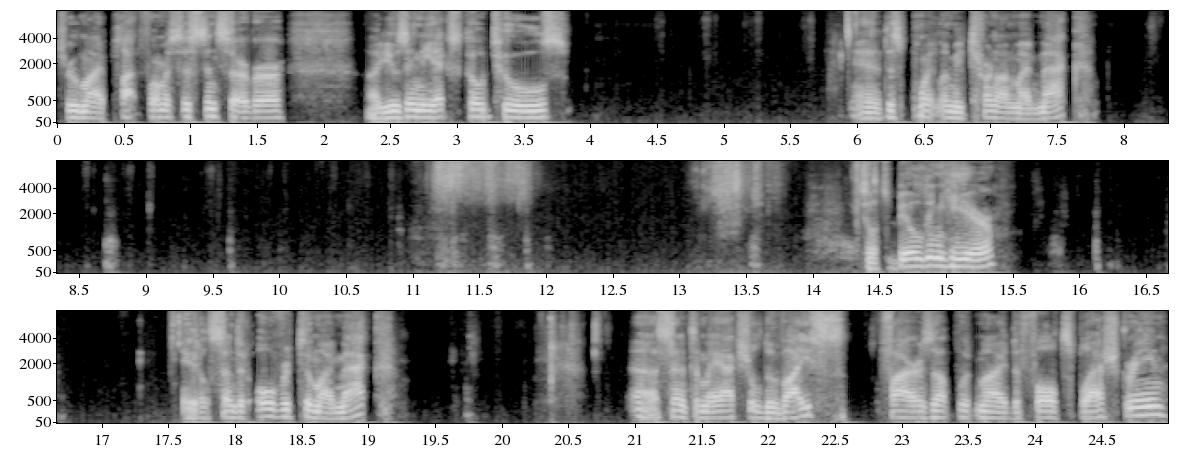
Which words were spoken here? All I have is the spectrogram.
through my Platform Assistant server uh, using the Xcode tools. And at this point, let me turn on my Mac. So it's building here. It'll send it over to my Mac, uh, send it to my actual device, fires up with my default splash screen,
